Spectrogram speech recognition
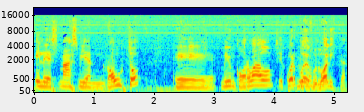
Él es más bien robusto, eh, medio encorvado. Sí, es cuerpo de futbolista.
